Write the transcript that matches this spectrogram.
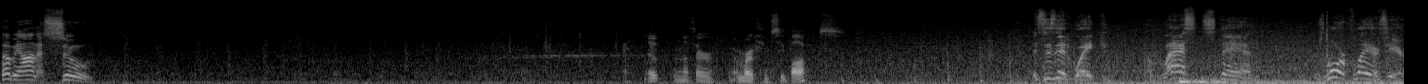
They'll be on us soon. Oh, another emergency box. This is it, Wake. The last stand. There's more flares here.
